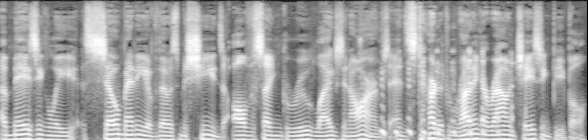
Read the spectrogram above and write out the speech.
amazingly, so many of those machines all of a sudden grew legs and arms and started running around chasing people.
